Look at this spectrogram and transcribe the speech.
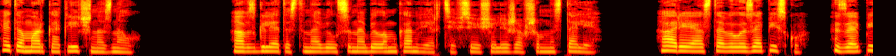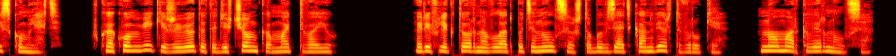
Это Марк отлично знал. А взгляд остановился на белом конверте, все еще лежавшем на столе. Ария оставила записку. Записку, млять. В каком веке живет эта девчонка, мать твою? Рефлекторно Влад потянулся, чтобы взять конверт в руки. Но Марк вернулся,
